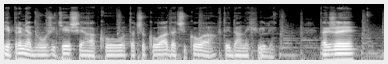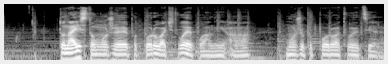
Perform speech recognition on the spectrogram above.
je pre mňa dôležitejšia ako tá čokoláda či kola v tej danej chvíli. Takže to naisto môže podporovať tvoje plány a môže podporovať tvoje ciele.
